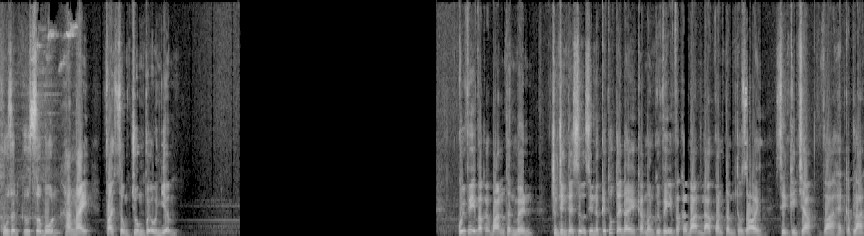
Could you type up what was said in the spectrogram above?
khu dân cư số 4 hàng ngày phải sống chung với ô nhiễm. Quý vị và các bạn thân mến, chương trình thời sự xin được kết thúc tại đây. Cảm ơn quý vị và các bạn đã quan tâm theo dõi. Xin kính chào và hẹn gặp lại.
